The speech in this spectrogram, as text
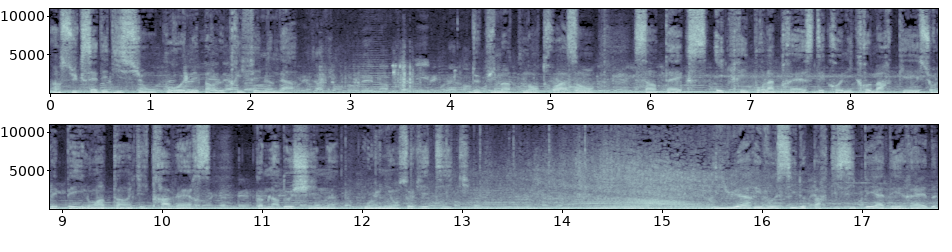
un succès d'édition couronné par le prix Femina. Depuis maintenant trois ans, Syntex écrit pour la presse des chroniques remarquées sur les pays lointains qu'il traverse, comme l'Indochine ou l'Union soviétique. Il lui arrive aussi de participer à des raids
